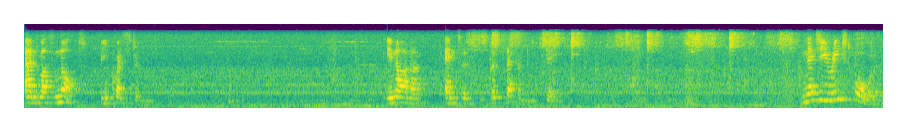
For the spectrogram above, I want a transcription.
and must not be questioned. Inanna enters the second gate. Neti reached forward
